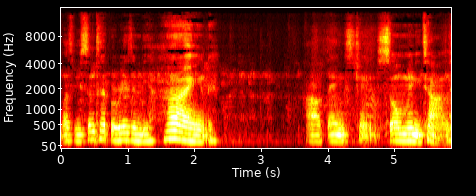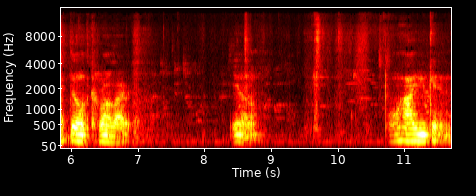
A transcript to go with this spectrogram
Must be some type of reason behind how things change so many times dealing with coronavirus. You know, on how you can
